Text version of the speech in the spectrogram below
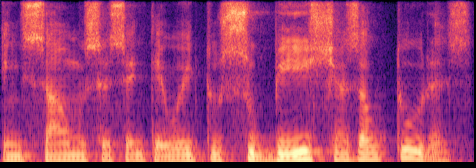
em Salmo 68: Subiste às alturas,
